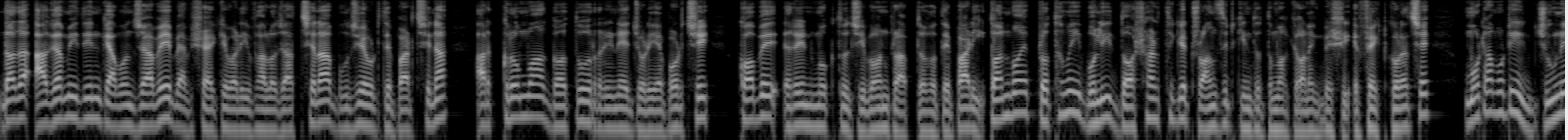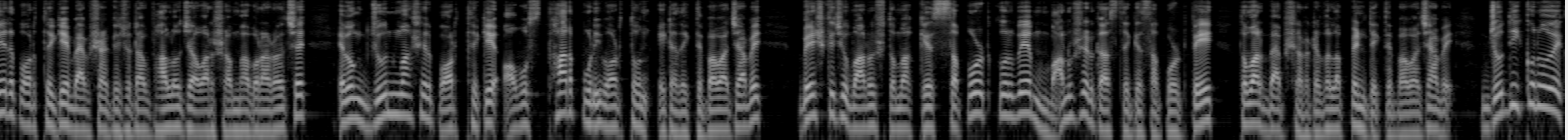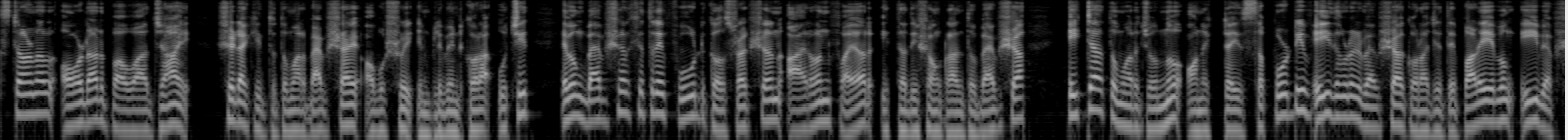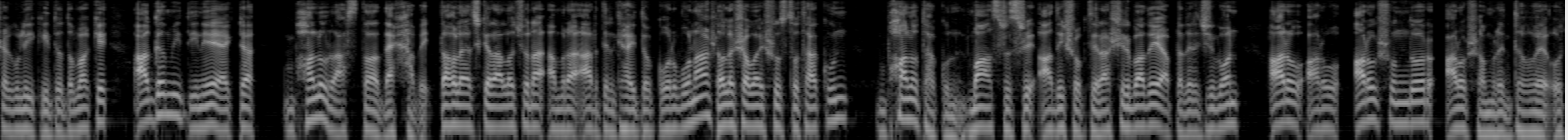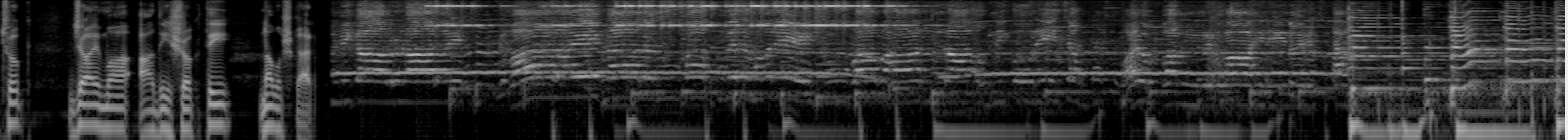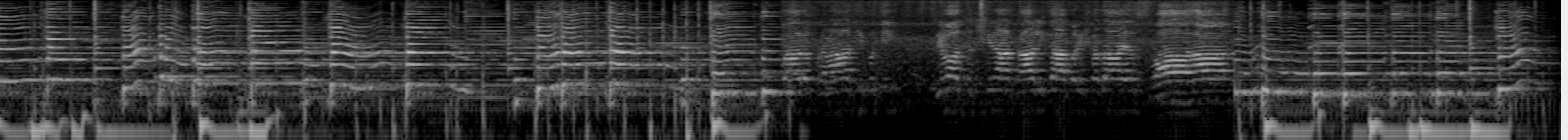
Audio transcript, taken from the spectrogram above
দাদা, আগামী দিন কেমন যাবে? ব্যবসা একেবারেই ভালো যাচ্ছে না, বুঝে উঠতে পারছি না। আর ক্রমাগত ঋণে জড়িয়ে পড়ছি। কবে ঋণমুক্ত জীবন প্রাপ্ত হতে পারি? তন্ময়, প্রথমেই বলি, দশার থেকে ট্রানজিট কিন্তু তোমাকে অনেক বেশি এফেক্ট করেছে। মোটামুটি জুনের পর থেকে ব্যবসা কিছুটা ভালো যাওয়ার সম্ভাবনা রয়েছে এবং জুন মাসের পর থেকে অবস্থার পরিবর্তন এটা দেখতে পাওয়া যাবে। বেশ কিছু মানুষ তোমাকে সাপোর্ট করবে, মানুষের কাছ থেকে সাপোর্ট পেয়ে তোমার ব্যবসার ডেভেলপমেন্ট দেখতে পাওয়া যাবে। যদি কোনো এক্সটার্নাল অর্ডার পাওয়া যায়, সেটা কিন্তু তোমার ব্যবসায় অবশ্যই ইমপ্লিমেন্ট করা উচিত এবং ব্যবসার ক্ষেত্রে ফুড কনস্ট্রাকশন আয়রন ফায়ার ইত্যাদি সংক্রান্ত ব্যবসা এটা তোমার জন্য অনেকটাই সাপোর্টিভ এই ধরনের ব্যবসা করা যেতে পারে এবং এই ব্যবসাগুলি কিন্তু তোমাকে আগামী দিনে একটা ভালো রাস্তা দেখাবে। তাহলে আজকের আলোচনা আমরা আর দীর্ঘায়িত করব না। তাহলে সবাই সুস্থ থাকুন, ভালো থাকুন। মা শ্রী শ্রী আদিশক্তির আশীর্বাদে আপনাদের জীবন আরও আরও আরও সুন্দর, আরও সমৃদ্ধ হয়ে উঠুক। জয় মা আদিশক্তি। নমস্কার।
